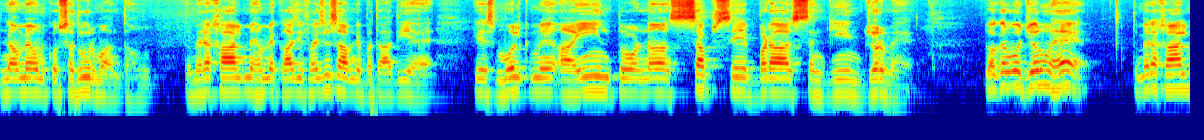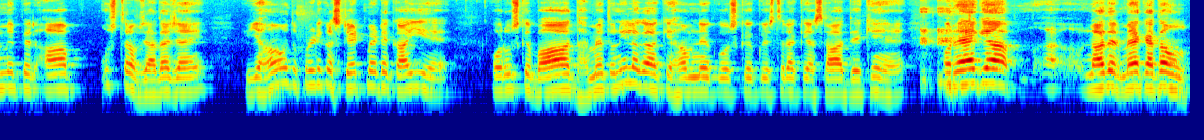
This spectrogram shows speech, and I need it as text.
ना मैं उनको सदूर मानता हूँ। तो मेरे ख्याल में हमें काजी फैज़ल साहब ने बता दिया है कि इस मुल्क में आइन तोड़ना सबसे बड़ा संगीन जुर्म है। तो अगर वो जुर्म है तो मेरे ख़्याल में फिर आप उस तरफ़ ज़्यादा जाएँ। यहाँ तो पोलिटिकल स्टेटमेंट एक आई है और उसके बाद हमें तो नहीं लगा कि हमने को उसके, किस तरह के असरा देखे हैं। और रह गया नादिर, मैं कहता हूँ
